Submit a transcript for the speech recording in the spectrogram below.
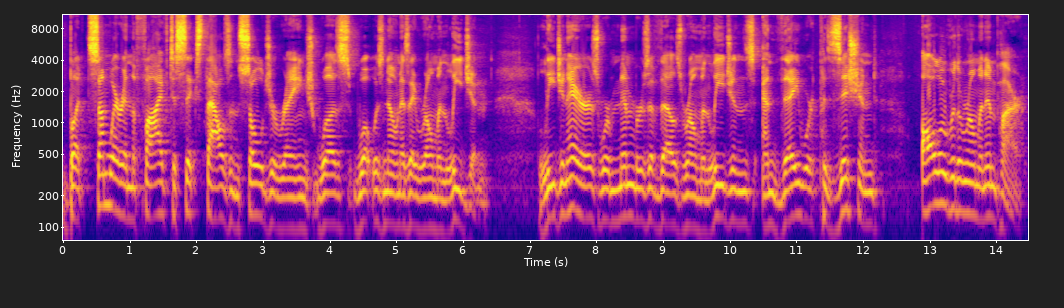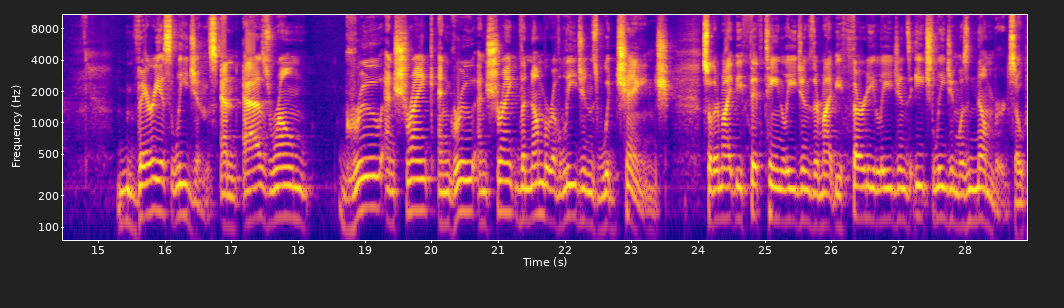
but somewhere in the 5 to 6,000 soldier range was what was known as a Roman legion. Legionnaires were members of those Roman legions, and they were positioned all over the Roman Empire. Various legions, and as Rome grew and shrank and grew and shrank, the number of legions would change. So there might be 15 legions, there might be 30 legions. Each legion was numbered. So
